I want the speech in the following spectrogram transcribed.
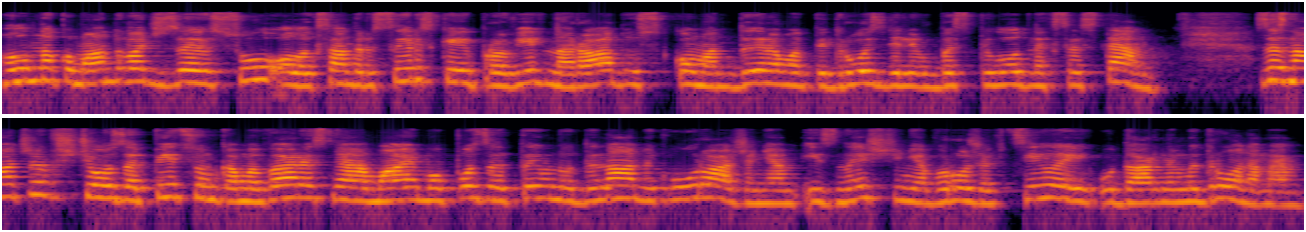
Головнокомандувач ЗСУ Олександр Сирський провів нараду з командирами підрозділів безпілотних систем. Зазначив, що за підсумками вересня маємо позитивну динаміку ураження і знищення ворожих цілей ударними дронами.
